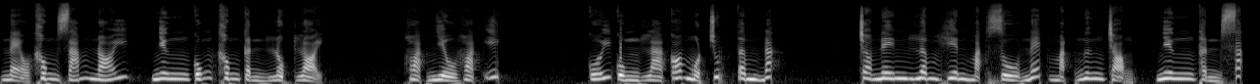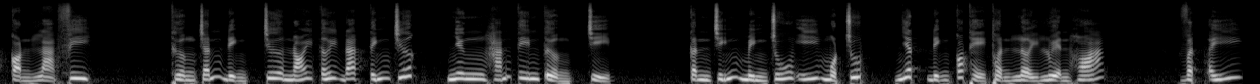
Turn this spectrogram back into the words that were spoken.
Nẻo không dám nói, nhưng cũng không cần lục lọi. Hoặc nhiều hoặc ít. Cuối cùng là có một chút tâm đắc. Cho nên Lâm Hiên mặc dù nét mặt ngưng trọng, nhưng thần sắc còn là phi. Thường chấn định chưa nói tới đã tính trước, nhưng hắn tin tưởng chỉ cần chính mình chú ý một chút, nhất định có thể thuận lợi luyện hóa. Vật ấy,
